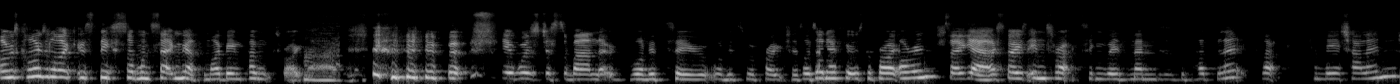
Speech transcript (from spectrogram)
I was kind of like, "Is this someone setting me up? Am I being punked right now?" but it was just a man that wanted to wanted to approach us. I don't know if it was the bright orange. So yeah, I suppose interacting with members of the public that can be a challenge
